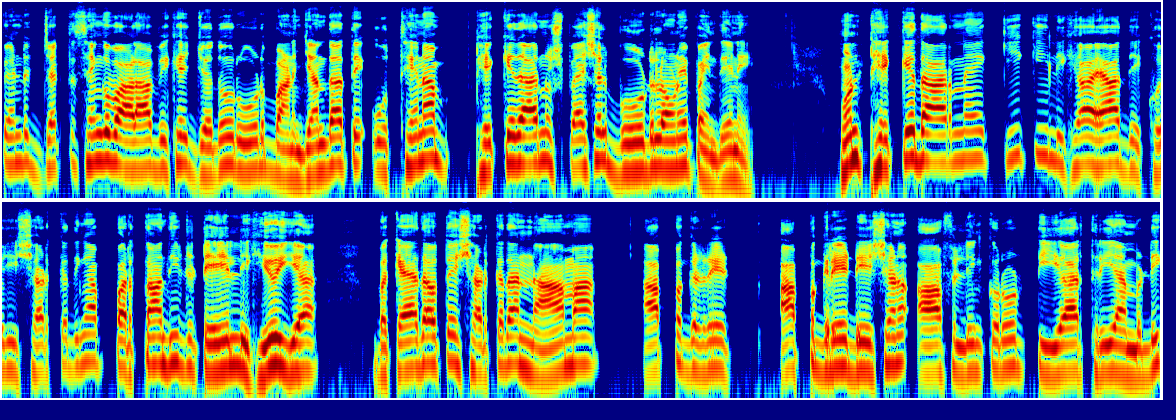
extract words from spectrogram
ਪਿੰਡ ਜਗਤ ਸਿੰਘ ਵਾਲਾ ਵਿਖੇ ਜਦੋਂ ਰੋਡ ਬਣ ਜਾਂਦਾ ਤੇ ਉੱਥੇ ਨਾ ਠੇਕੇਦਾਰ ਨੂੰ ਸਪੈਸ਼ਲ ਬੋਰਡ ਲਾਉਣੇ ਪੈਂਦੇ ਨੇ। ਹੁਣ ਠੇਕੇਦਾਰ ਨੇ ਕੀ ਕੀ ਲਿਖਿਆ ਹੋਇਆ ਦੇਖੋ ਜੀ, ਸੜਕ ਦੀਆਂ ਪਰਤਾਂ ਦੀ ਡਿਟੇਲ ਲਿਖੀ ਹੋਈ ਆ। ਬਕਾਇਦਾ ਉੱਤੇ ਸੜਕ ਦਾ ਨਾਮ ਆ upgrade upgradation of link road TR3 MD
